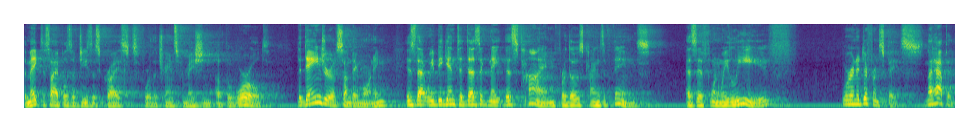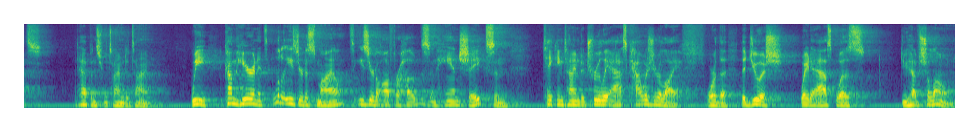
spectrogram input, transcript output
to make disciples of Jesus Christ for the transformation of the world. The danger of Sunday morning is that we begin to designate this time for those kinds of things, as if when we leave, we're in a different space. And that happens. It happens from time to time. We come here and it's a little easier to smile. It's easier to offer hugs and handshakes and taking time to truly ask, How was your life? Or the, the Jewish way to ask was, Do you have shalom?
